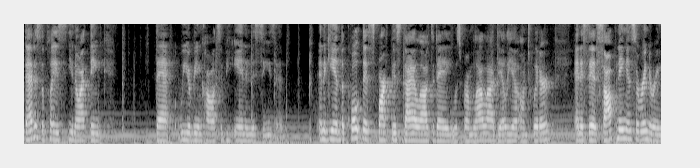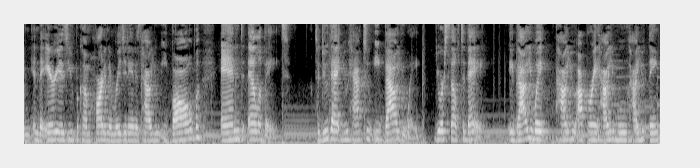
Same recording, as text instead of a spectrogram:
That is the place, you know, I think that we are being called to be in in this season. And again, the quote that sparked this dialogue today was from Lalah Delia on Twitter. And it said, softening and surrendering in the areas you've become hardened and rigid in is how you evolve and elevate. To do that, you have to evaluate yourself today. Evaluate how you operate, how you move, how you think,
